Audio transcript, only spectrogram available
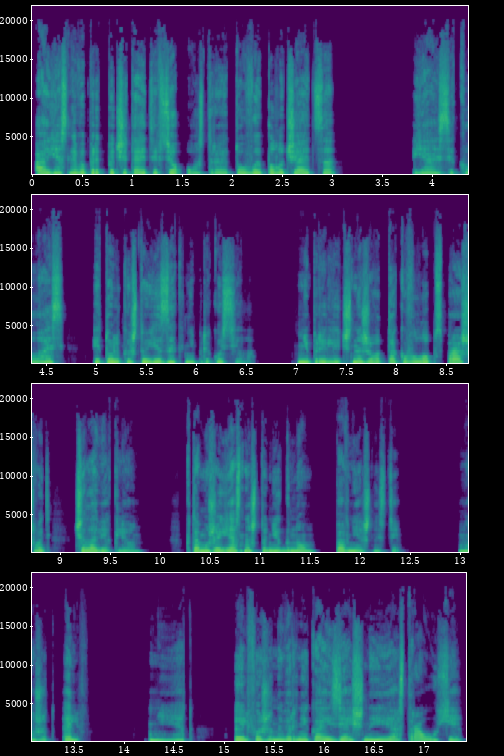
а если вы предпочитаете все острое, то вы, получается...» Я осеклась и только что язык не прикусила. Неприлично же вот так в лоб спрашивать, человек ли он. К тому же ясно, что не гном по внешности. Может, эльф? Нет, эльфы же наверняка изящные и остроухие,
